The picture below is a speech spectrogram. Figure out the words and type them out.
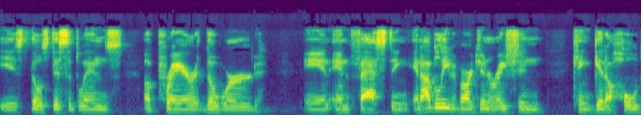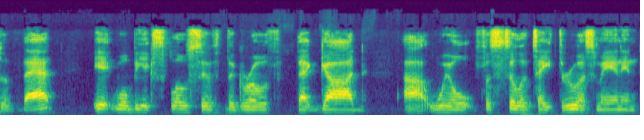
is those disciplines of prayer the word and and fasting and I believe if our generation can get a hold of that, it will be explosive the growth that God uh, will facilitate through us, man. And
